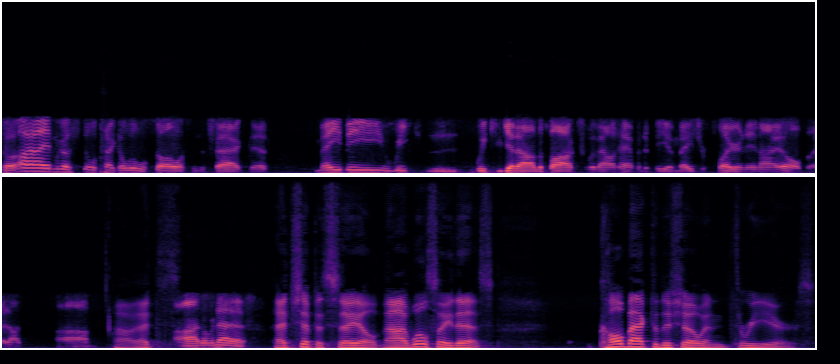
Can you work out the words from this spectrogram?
so I am going to still take a little solace in the fact that maybe we can we can get out of the box without having to be a major player in NIL. But I, um, Oh, that's I don't know. that ship has sailed. Now I will say this: call back to the show in three years,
